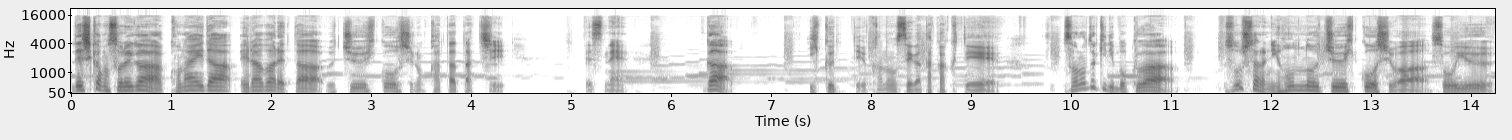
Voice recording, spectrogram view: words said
で、しかもそれがこの間選ばれた宇宙飛行士の方たちですね。が行くっていう可能性が高くて、その時に僕は、そうしたら日本の宇宙飛行士は、そういう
